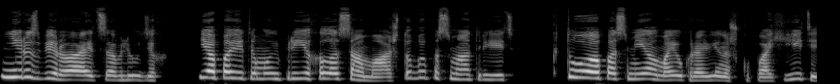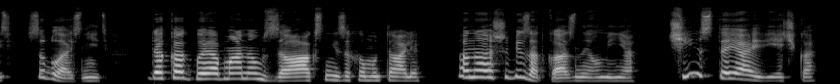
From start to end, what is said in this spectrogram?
Не разбирается в людях. Я поэтому и приехала сама, чтобы посмотреть, кто посмел мою кровинушку похитить, соблазнить. Да как бы обманом в ЗАГС не захомутали. Она аж безотказная у меня. Чистая овечка.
